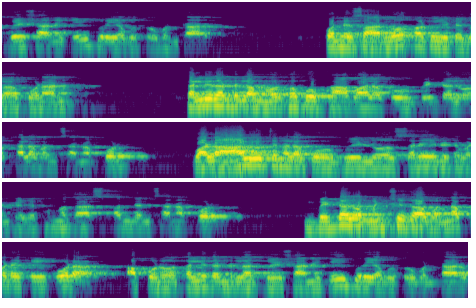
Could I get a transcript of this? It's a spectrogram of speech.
ద్వేషానికి గురి అవుతూ ఉంటారు. కొన్నిసార్లు అటు ఇటుగా కూడా తల్లిదండ్రుల మూర్ఖపు భావాలకు బిడ్డలు తల వంచనప్పుడు వాళ్ళ ఆలోచనలకు వీళ్ళు సరైనటువంటి విధముగా స్పందించనప్పుడు బిడ్డలు మంచిగా ఉన్నప్పటికీ కూడా అప్పుడు తల్లిదండ్రుల ద్వేషానికి గురి అవుతూ ఉంటారు.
